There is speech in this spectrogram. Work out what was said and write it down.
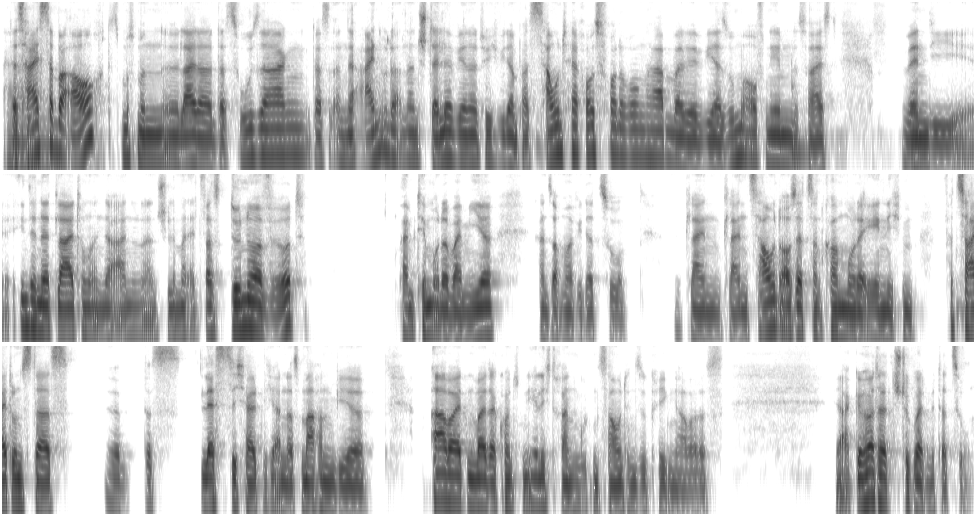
Das heißt ähm. aber auch, das muss man äh, leider dazu sagen, dass an der einen oder anderen Stelle wir natürlich wieder ein paar Sound-Herausforderungen haben, weil wir via Zoom aufnehmen. Das heißt, wenn die Internetleitung an der einen oder anderen Stelle mal etwas dünner wird, beim Tim oder bei mir, kann es auch mal wieder zu kleinen, kleinen Soundaussetzern kommen oder ähnlichem. Verzeiht uns das. Äh, das lässt sich halt nicht anders machen. Wir arbeiten weiter kontinuierlich dran, guten Sound hinzukriegen, aber das ja, gehört halt ein Stück weit mit dazu.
